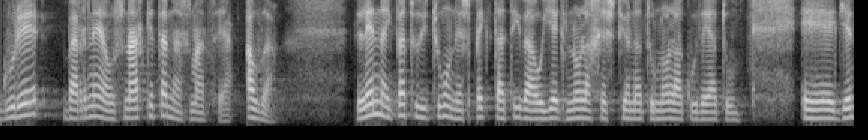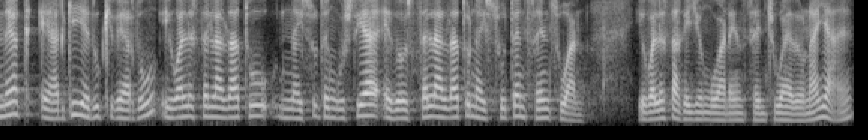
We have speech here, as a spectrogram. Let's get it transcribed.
gure barnea osnarketan asmatzea. Hau da, lehen aipatu ditugun espektatiba horiek nola gestionatu, nola kudeatu. E, jendeak e, argi eduki behar du, igual ez dela aldatu nahi zuten guztia, edo ez dela aldatu nahi zuten zentzuan. Igual ez da gehiengoaren zentzua edo naia, eh?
